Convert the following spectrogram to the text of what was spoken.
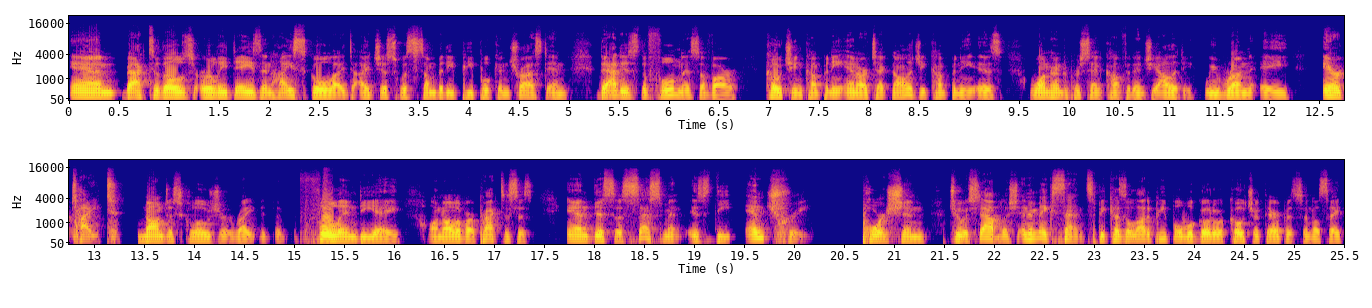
And back to those early days in high school, I, I just was somebody people can trust. And that is the fullness of our coaching company and our technology company is 100% confidentiality. We run a airtight non-disclosure, right? Full NDA on all of our practices. And this assessment is the entry portion to establish. And it makes sense because a lot of people will go to a coach or therapist and they'll say,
